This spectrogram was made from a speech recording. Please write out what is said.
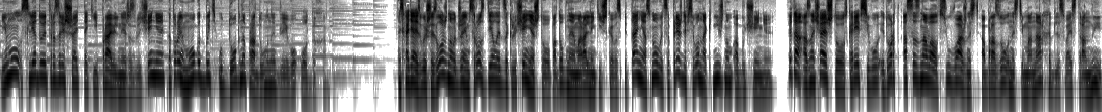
ему следует разрешать такие правильные развлечения, которые могут быть удобно продуманы для его отдыха. Исходя из вышеизложенного, Джеймс Росс делает заключение, что подобное морально-этическое воспитание основывается прежде всего на книжном обучении. Это означает, что, скорее всего, Эдуард осознавал всю важность образованности монарха для своей страны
